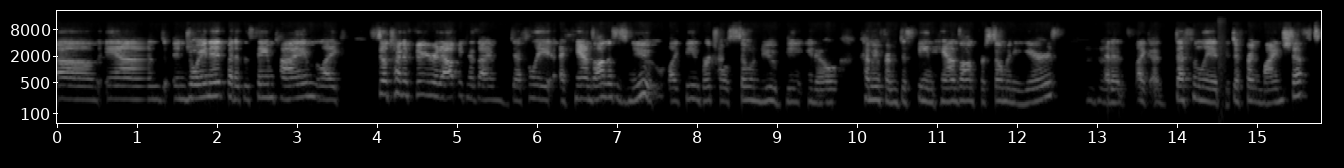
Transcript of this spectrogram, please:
um, and enjoying it, but at the same time, like still trying to figure it out because I'm definitely a hands-on. This is new. Like being virtual is so new. Being, you know, coming from just being hands-on for so many years, mm-hmm. and it's like a definitely a different mind shift.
